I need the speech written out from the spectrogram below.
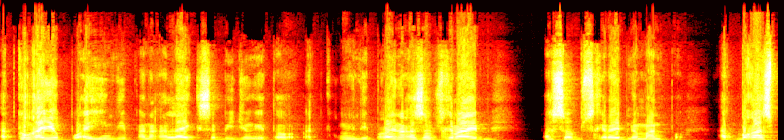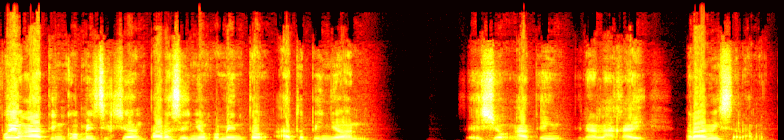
At kung kayo po ay hindi pa nakalike sa video ito at kung hindi pa kayo nakasubscribe, pasubscribe naman po. At bukas po yung ating comment section para sa inyong komento at opinion sa isyong ating tinalakay. Maraming salamat.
